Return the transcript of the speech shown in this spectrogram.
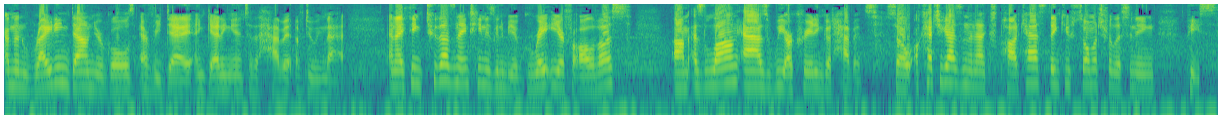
and then writing down your goals every day and getting into the habit of doing that. And I think 2019 is going to be a great year for all of us. Um, as long as we are creating good habits. So I'll catch you guys in the next podcast. Thank you so much for listening. Peace.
